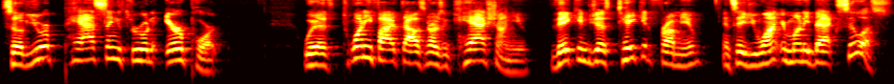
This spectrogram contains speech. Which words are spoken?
So if you're passing through an airport with $25,000 in cash on you, they can just take it from you and say, if you want your money back, sue us.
